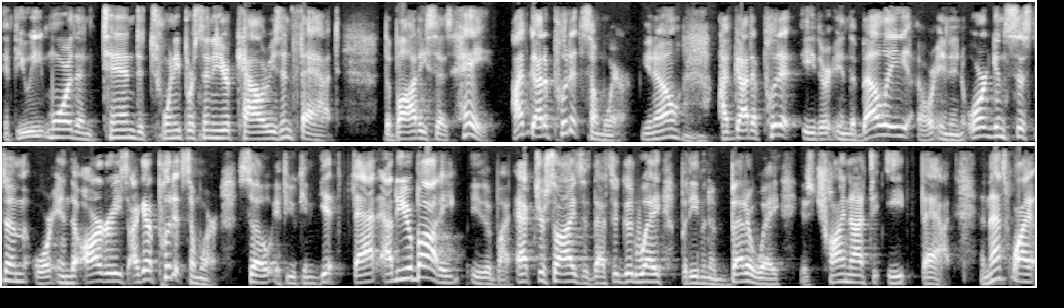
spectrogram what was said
If you eat more than 10 to 20% of your calories in fat, the body says, hey, I've got to put it somewhere, you know? Mm-hmm. I've got to put it either in the belly or in an organ system or in the arteries. I got to put it somewhere. So if you can get fat out of your body, either by exercise, that's a good way, but even a better way is try not to eat fat. And that's why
